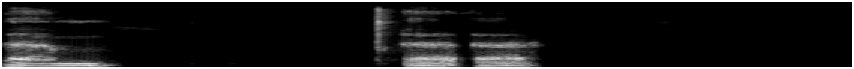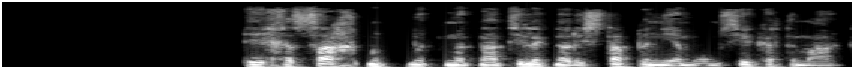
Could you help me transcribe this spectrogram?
ehm um, uh uh die gesag moet moet moet natuurlik nou die stappe neem om seker te maak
